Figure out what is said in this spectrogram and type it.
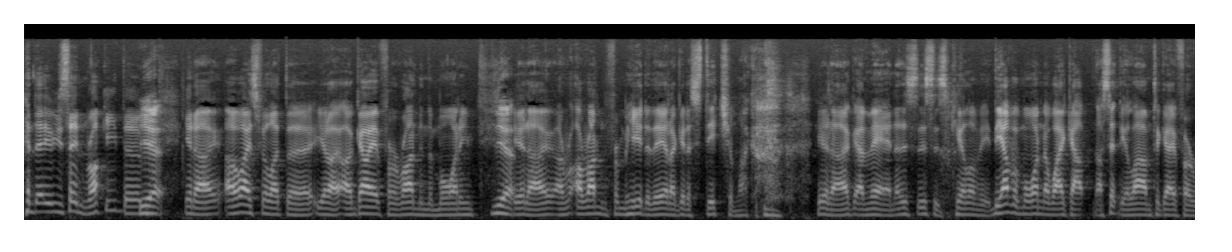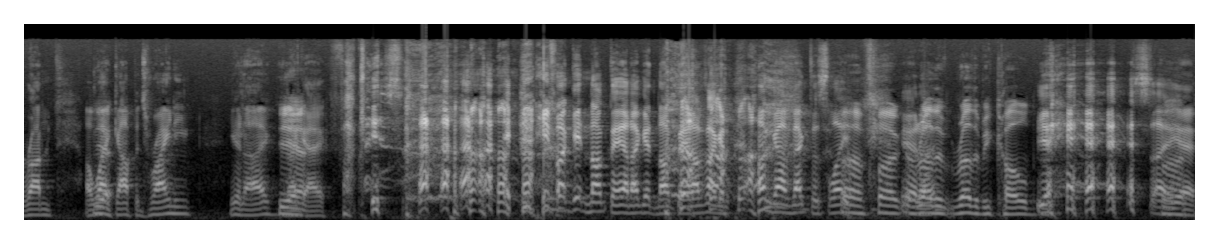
and then, you seen Rocky? The, Yeah. You know, I always feel like the, you know, I go out for a run in the morning. Yeah. You know, I, I run from here to there and I get a stitch. I'm like, you know, I go, man, this, this is killing me. The other morning I wake up, I set the alarm to go for a run. I wake Yeah. up, it's raining. You know, Yeah. I go, fuck this. if I get knocked out, I get knocked out. I'm, fucking, I'm going back to sleep. Oh fuck! You I'd know? rather rather be cold. Yeah. so yeah.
